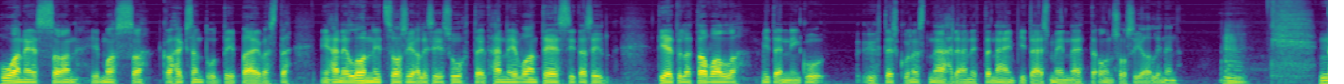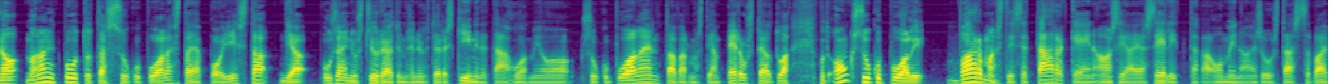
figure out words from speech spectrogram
huoneessaan himassa kahdeksan tuntia päivästä, niin hänellä on niitä sosiaalisia suhteita. Hän ei vaan tee sitä tietyllä tavalla, miten niin kuin yhteiskunnasta nähdään, että näin pitäisi mennä, että on sosiaalinen. Mm. No, me ollaan nyt puhuttu tässä sukupuolesta ja pojista, ja usein just syrjäytymisen yhteydessä kiinnitetään huomioon sukupuoleen, tai varmasti ihan perusteltua, mutta onko sukupuoli varmasti se tärkein asia ja selittävä ominaisuus tässä, vai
